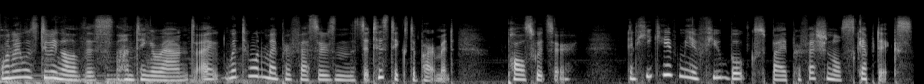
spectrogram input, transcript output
When I was doing all of this hunting around, I went to one of my professors in the statistics department, Paul Switzer, and he gave me a few books by professional skeptics.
